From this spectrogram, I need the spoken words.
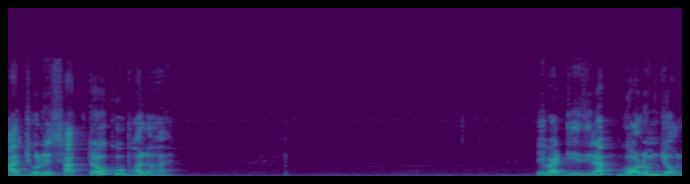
আর ঝোলের স্বাদটাও খুব ভালো হয়। এবার দিয়ে দিলাম গরম জল।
